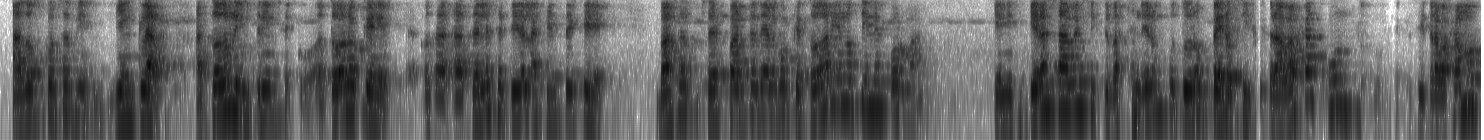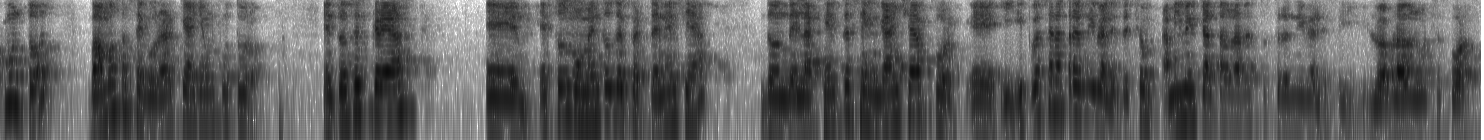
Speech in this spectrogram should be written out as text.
a dos cosas bien, bien claras, a todo lo intrínseco, a todo lo que, o sea, hacerle sentir a la gente que vas a ser parte de algo que todavía no tiene forma, que ni siquiera sabes si te vas a tener un futuro, pero si trabajas juntos, si trabajamos juntos, vamos a asegurar que haya un futuro. Entonces creas eh, estos momentos de pertenencia donde la gente se engancha por, eh, y, puede ser a tres niveles. De hecho, a mí me encanta hablar de estos tres niveles y lo he hablado en muchos foros.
